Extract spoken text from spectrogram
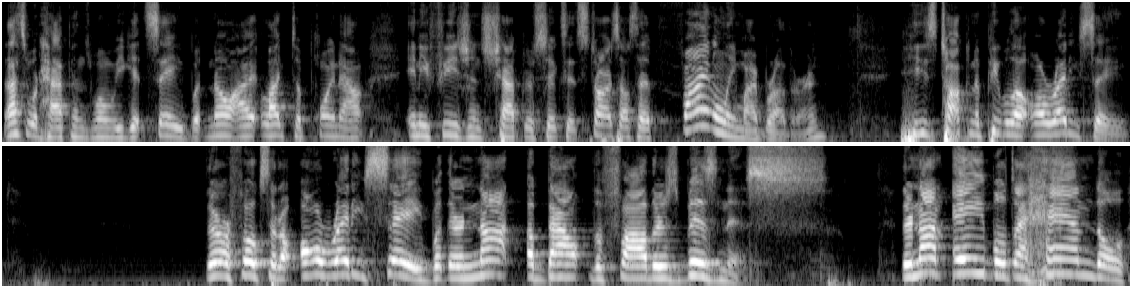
that's what happens when we get saved, but no. I like to point out in Ephesians chapter six. It starts out said, "Finally, my brethren." he's talking to people that are already saved. There are folks that are already saved, but they're not about the Father's business. They're not able to handle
